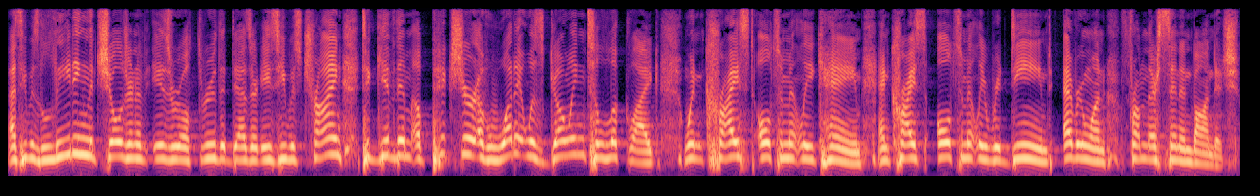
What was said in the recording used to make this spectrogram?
as he was leading the children of Israel through the desert is he was trying to give them a picture of what it was going to look like when Christ ultimately came and Christ ultimately redeemed everyone from their sin and bondage.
